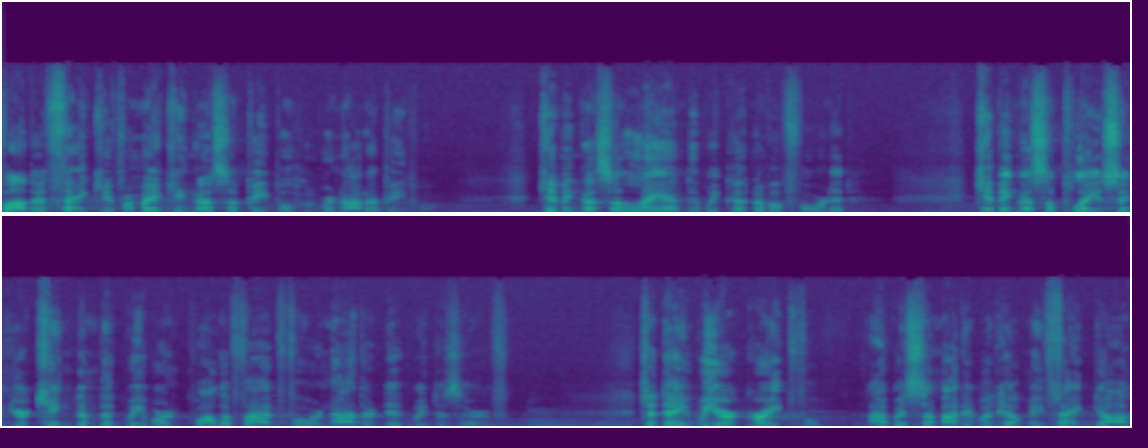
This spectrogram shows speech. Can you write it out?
Father, thank you for making us a people who were not a people, giving us a land that we couldn't have afforded, giving us a place in your kingdom that we weren't qualified for, neither did we deserve. Today we are grateful. I wish somebody would help me thank God.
